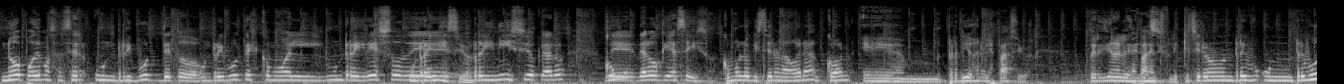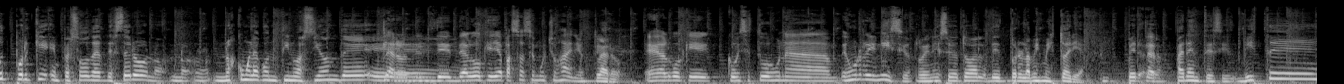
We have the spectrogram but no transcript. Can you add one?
no podemos hacer un reboot de todo. Un reboot es como el, un regreso de. Un reinicio. Un reinicio, claro, de algo que ya se hizo. como lo que hicieron ahora con eh, Perdidos en el Espacio Perdido en el en espacio. Netflix. Que hicieron un, rebo- un reboot porque empezó desde cero, no, no, no- es como la continuación de... eh, Claro, de, de- de algo que ya pasó hace muchos años. Claro, Es algo que, como dices tú, es, una, es un reinicio. reinicio de toda, de- pero la misma historia. Pero, Claro. paréntesis, ¿viste?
